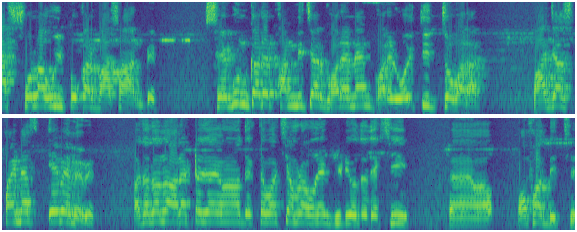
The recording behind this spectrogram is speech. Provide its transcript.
আরশোলা উই পোকার বাসা আনবেন। সেগুন কাঠের ফার্নিচার ঘরে নেন ঘরের ঐতিহ্য বাড়ান। বাজাজ ফাইন্যান্স এভেলেবেল আচ্ছা দাদা আরেকটা জায়গা আমরা দেখতে পাচ্ছি আমরা অনেক ভিডিওতে দেখছি অফার দিচ্ছে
